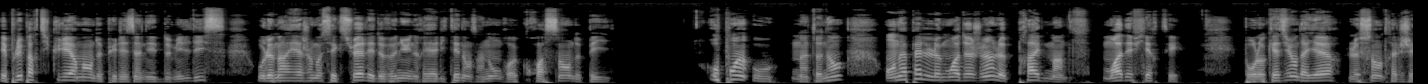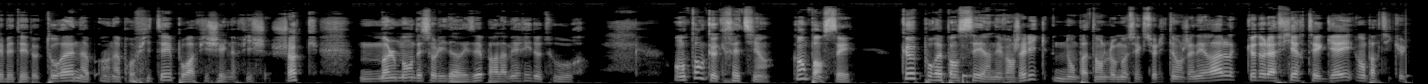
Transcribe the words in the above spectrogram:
et plus particulièrement depuis les années 2010, où le mariage homosexuel est devenu une réalité dans un nombre croissant de pays. Au point où, maintenant, on appelle le mois de juin le Pride Month, mois des fiertés. Pour l'occasion d'ailleurs, le centre LGBT de Touraine en a profité pour afficher une affiche choc, mollement désolidarisée par la mairie de Tours. En tant que chrétien, qu'en pensez? Que pourrait penser un évangélique, non pas tant de l'homosexualité en général, que de la fierté gay en particulier?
